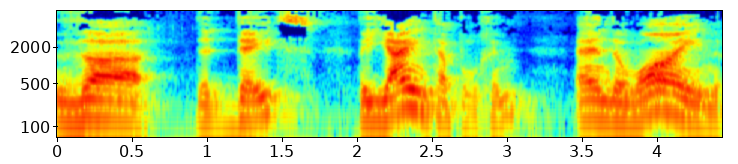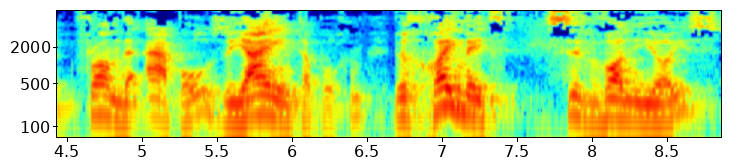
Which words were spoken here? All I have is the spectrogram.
the the dates, the yain tapuchim, and the wine from the apples, the yain tapuchim, the chaymetz sivvaniyos,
